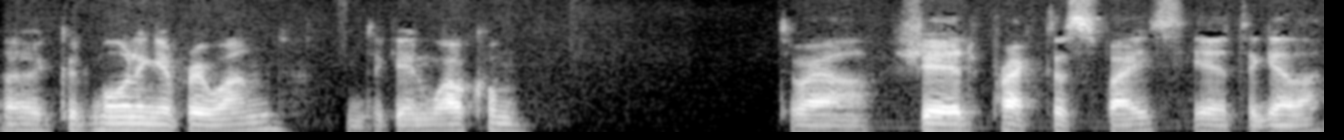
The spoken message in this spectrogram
So, good morning, everyone, and again, welcome to our shared practice space here together.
